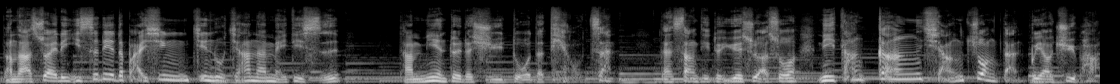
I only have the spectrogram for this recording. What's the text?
当他率领以色列的百姓进入迦南美地时，他面对了许多的挑战，但上帝对约书亚说：“你当刚强壮胆，不要惧怕，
